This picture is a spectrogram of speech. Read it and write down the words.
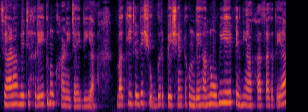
ਸਿਆਲਾਂ ਵਿੱਚ ਹਰੇਕ ਨੂੰ ਖਾਣੀ ਚਾਹੀਦੀ ਆ। ਬਾਕੀ ਜਿਹੜੇ ਸ਼ੂਗਰ ਪੇਸ਼ੈਂਟ ਹੁੰਦੇ ਹਨ, ਉਹ ਵੀ ਇਹ ਪਿੰਨੀਆਂ ਖਾ ਸਕਦੇ ਆ।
